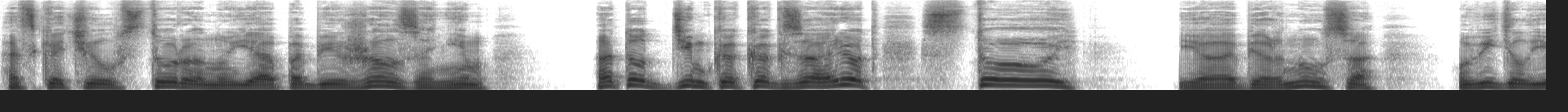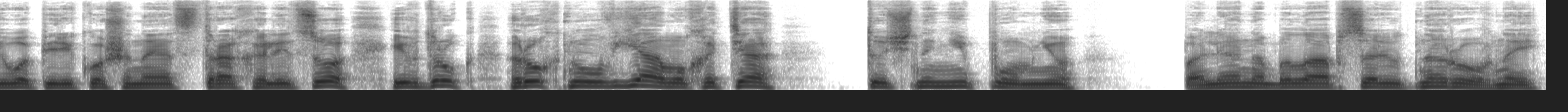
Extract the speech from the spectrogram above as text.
отскочил в сторону, я побежал за ним, а тут Димка как заорет «Стой!» Я обернулся — увидел его перекошенное от страха лицо и вдруг рухнул в яму, хотя точно не помню. Поляна была абсолютно ровной.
